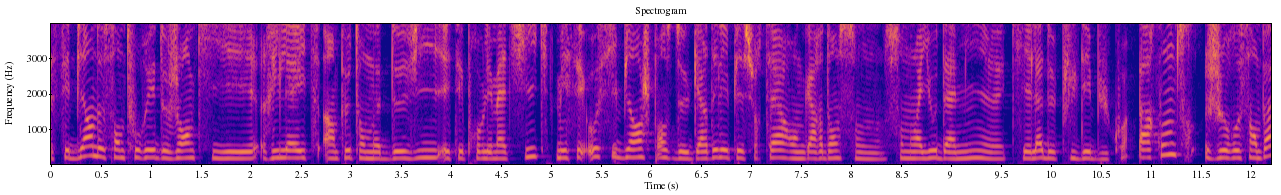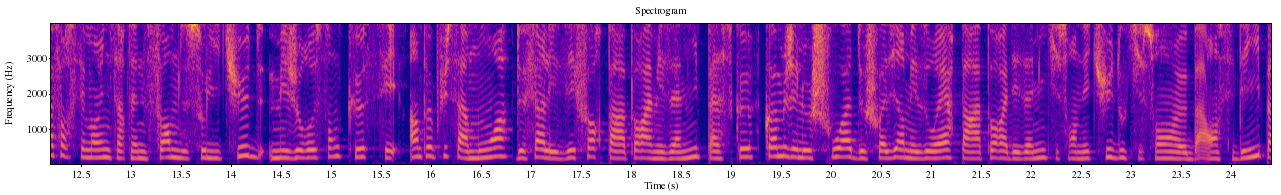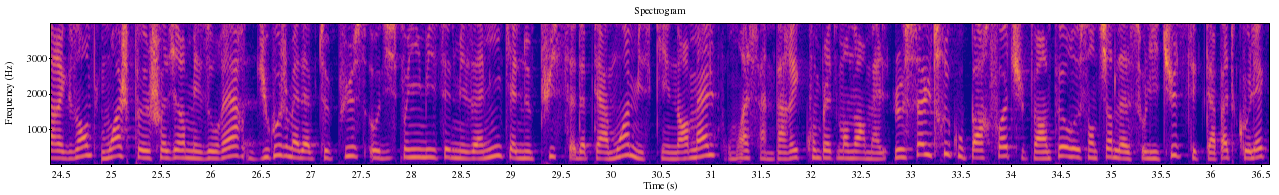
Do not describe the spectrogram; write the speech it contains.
C'est bien de s'entourer de gens qui relate un peu ton mode de vie et tes problématiques, mais c'est aussi bien, je pense, de garder les pieds sur terre en gardant son, son noyau d'amis euh, qui est là depuis le début, quoi. Par contre, je ressens pas forcément une certaine forme de solitude, mais je ressens que c'est un peu plus à moi de faire les efforts par rapport à mes amis parce que comme j'ai le choix de choisir mes horaires par rapport à des amis qui sont en études ou qui sont euh, bah, en CDI par exemple, moi je peux choisir mes horaires. Du coup, je m'adapte plus aux disponibilités de mes amis qu'elles ne puissent s'adapter à moi, mais ce qui est normal, pour moi ça me paraît complètement normal. Le seul truc où parfois tu peux un peu ressentir de la solitude, c'est que t'as pas de collègues,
